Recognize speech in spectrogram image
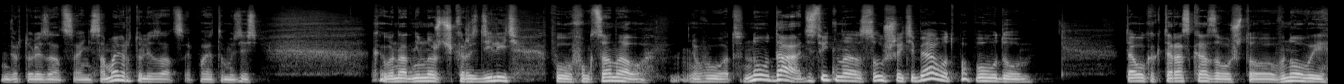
виртуализации, а не сама виртуализация. Поэтому здесь как бы надо немножечко разделить по функционалу. Вот. Ну да, действительно, слушая тебя вот по поводу того, как ты рассказывал, что в новой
